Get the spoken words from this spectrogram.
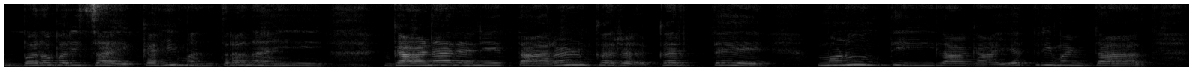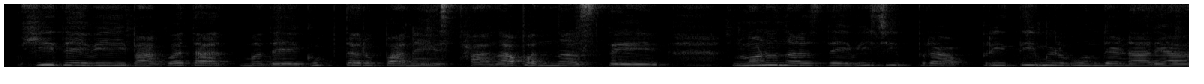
बरोबरीचा एकही मंत्र नाही. गाणाऱ्याने तारण कर करते. म्हणून तिला गायत्री म्हणतात. ही देवी भागवतामध्ये गुप्त रूपाने स्थानापन्न असते. म्हणूनच देवीची प्र प्रीती मिळवून देणाऱ्या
